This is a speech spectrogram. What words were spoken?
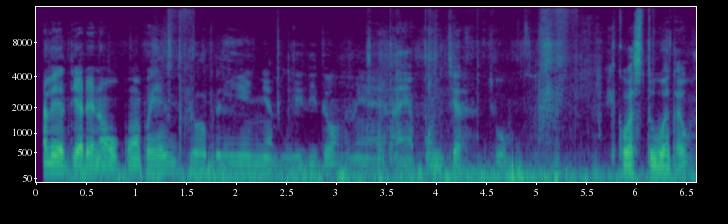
હાલે અત્યારે નવો પોંપ આવી ગયો આપણે લઈએ અહીંયા મળી દીધો અને અહીંયા પહોંચ્યા જો એક વસ્તુ બતાવું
